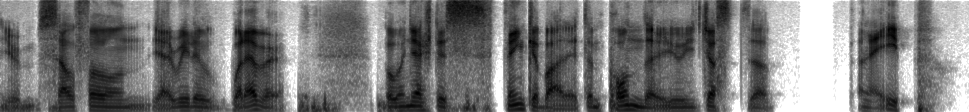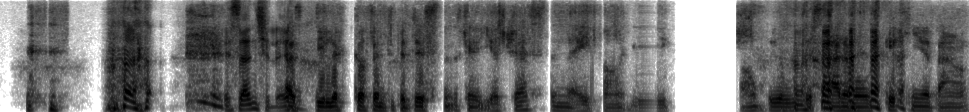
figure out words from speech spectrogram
your cell phone, yeah, really whatever. But when you actually think about it and ponder, you're just uh, an ape, essentially. As you look off into the distance, you're just an ape, aren't you? Aren't we all just animals kicking about?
